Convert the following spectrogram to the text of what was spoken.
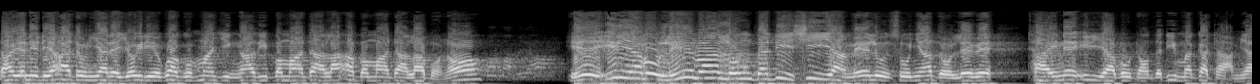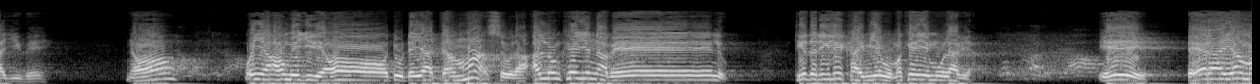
ဒါယနေ့တရားအထုံရတဲ့ယောဂီတွေကွာကိုမှန်းကြည့်ငါဒီပမာဒလားအပမာဒလားပေါ့နော်မှန်ပါဗျာဟေးဣရိယာပုတ်၄ပါးလုံးတတိရှိရမယ်လို့ဆို냐တော့လည်းပဲ ထိုင်တဲ့ဣရိယာပုတ်တောင်တတိမကတ်တာအများကြီးပဲနော်ဘုန်းကြီးအောင်မေးကြည့်တယ်ဩတို့တရားဓမ္မဆိုတာအလွန်ခဲရင်တာပဲလို့ဒီတတိလေးခိုင်မြဲဖို့မခဲရင်မို့လားဗျအေးအဲ့ဒါရောက်မ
